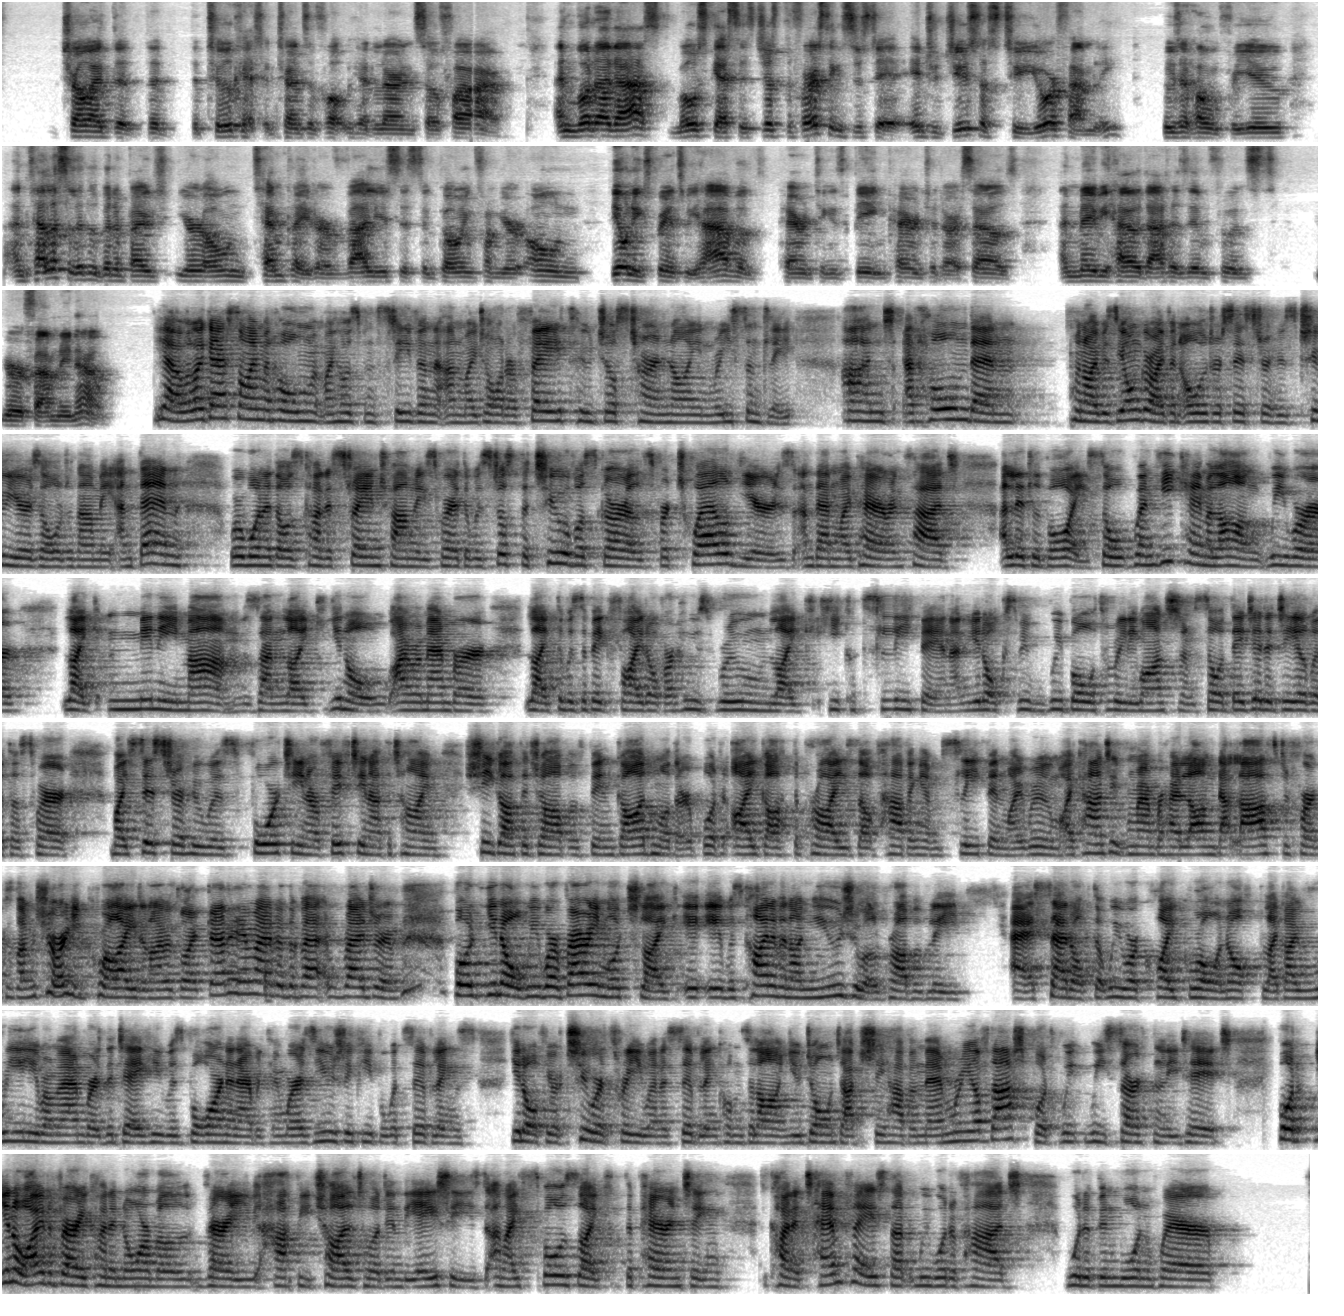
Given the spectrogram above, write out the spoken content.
throw out the, the, the toolkit in terms of what we had learned so far. And what I'd ask most guests is just the first thing is just to introduce us to your family, who's at home for you, and tell us a little bit about your own template or value system going from your own, the only experience we have of parenting is being parented ourselves, and maybe how that has influenced your family now. Yeah, well, I guess I'm at home with my husband Stephen and my daughter Faith, who just turned nine recently. And at home, then when I was younger, I have an older sister who's two years older than me. And then we're one of those kind of strange families where there was just the two of us girls for 12 years. And then my parents had a little boy. So when he came along, we were like mini moms. And like you know i remember like there was a big fight over whose room like he could sleep in. And you know because we, we both really wanted him. So they did a deal with us where my sister who was 14 or 15 at the time she got the job of being godmother but i got the prize of having him sleep in my room. I can't even remember how long that lasted for because i'm sure he cried and i was like get him out of the bedroom. But you know we were very much like it, it was kind of an unusual probably uh, setup that we were quite grown up. Like I really remember the day he was born and everything. Whereas usually people with siblings, you know, if you're two or three when a sibling comes along, you don't actually have a memory of that. But we we certainly did. But you know, I had a very kind of normal, very happy childhood in the 80s. And I suppose like the parenting kind of templates that we would have had would have been one where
